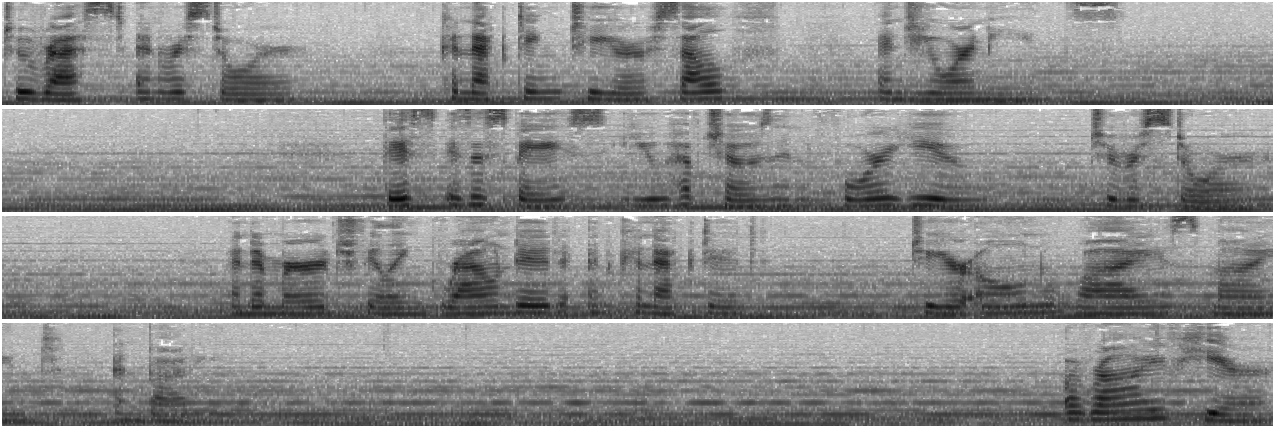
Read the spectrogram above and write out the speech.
to rest and restore, connecting to yourself and your needs. This is a space you have chosen for you to restore and emerge feeling grounded and connected to your own wise mind and body. Arrive here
